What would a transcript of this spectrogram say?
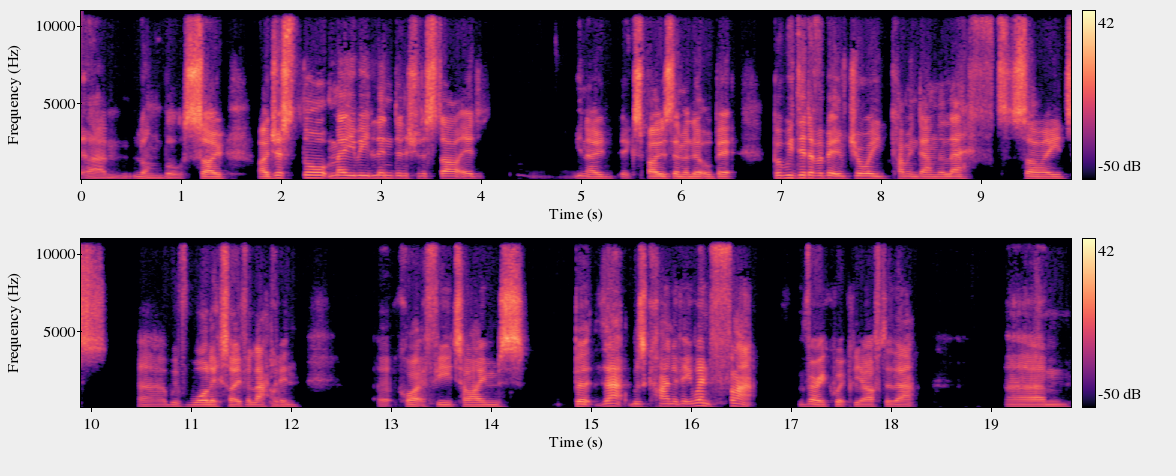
um, long balls. So I just thought maybe Lyndon should have started, you know, expose them a little bit. But we did have a bit of joy coming down the left sides uh, with Wallace overlapping uh, quite a few times. But that was kind of, it went flat very quickly after that. Um,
